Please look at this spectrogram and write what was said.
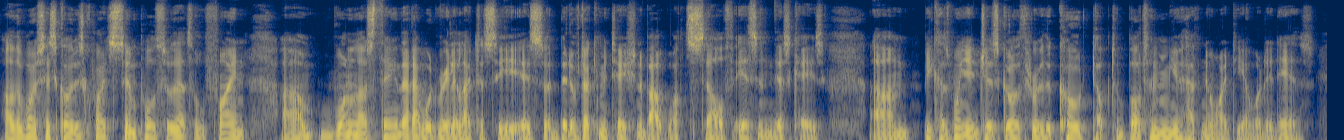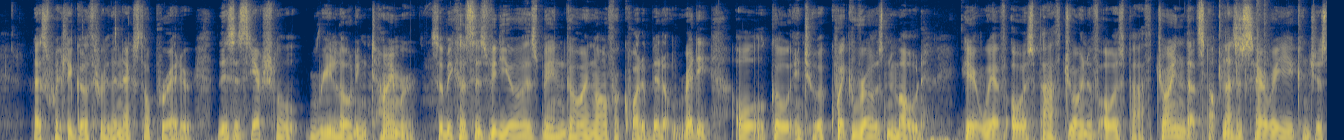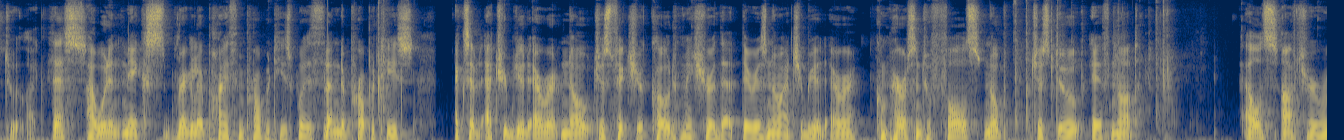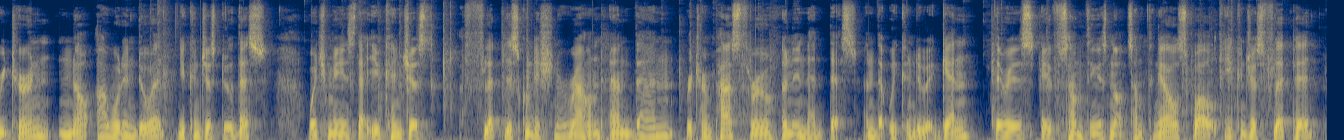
Otherwise, this code is quite simple, so that's all fine. Um, one last thing that I would really like to see is a bit of documentation about what self is in this case. Um, because when you just go through the code top to bottom, you have no idea what it is. Let's quickly go through the next operator. This is the actual reloading timer. So because this video has been going on for quite a bit already, I'll go into a quick roast mode. Here we have OS path join of OS path join. That's not necessary. You can just do it like this. I wouldn't mix regular Python properties with Blender properties. Accept attribute error? No, just fix your code. Make sure that there is no attribute error. Comparison to false? Nope, just do if not. Else after return? No, I wouldn't do it. You can just do this which means that you can just flip this condition around and then return pass through and indent this. And that we can do again. There is, if something is not something else, well, you can just flip it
